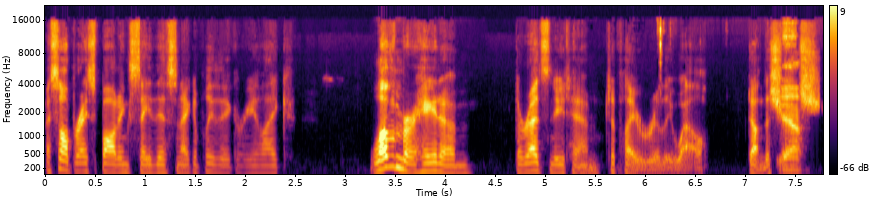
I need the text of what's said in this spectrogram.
I saw Bryce Spalding say this, and I completely agree. Like, love him or hate him, the Reds need him to play really well down the stretch.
